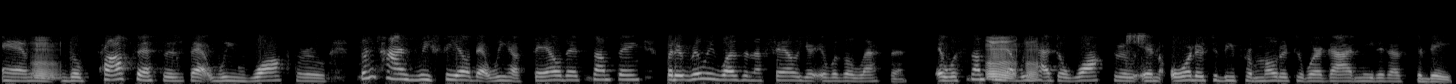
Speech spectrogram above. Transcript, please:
and Mm. the processes that we walk through sometimes we feel that we have failed at something but it really wasn't a failure it was a lesson it was something that we Mhm. had to walk through in order to be promoted to where God needed us to be.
